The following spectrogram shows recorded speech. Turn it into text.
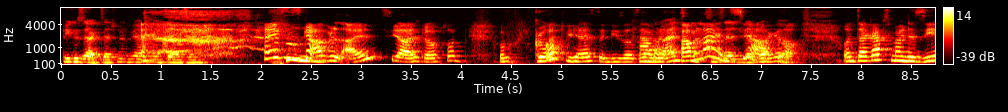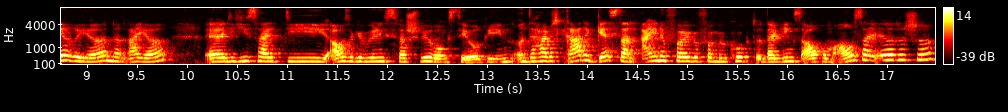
Wie gesagt, seit fünf Jahren. heißt es Kabel 1? Ja, ich glaube schon. Oh Gott, wie heißt denn dieser Kabel 1? Kabel 1, ja, genau. Und da gab es mal eine Serie, eine Reihe, äh, die hieß halt die außergewöhnlichsten Verschwörungstheorien. Und da habe ich gerade gestern eine Folge von geguckt und da ging es auch um Außerirdische.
